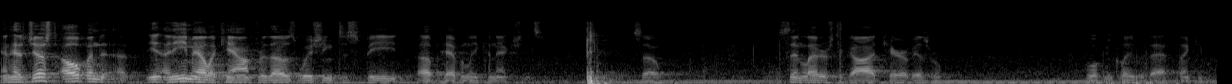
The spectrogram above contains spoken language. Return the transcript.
And has just opened uh, an email account for those wishing to speed up heavenly connections. So, send letters to God, care of Israel. We'll conclude with that. Thank you.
